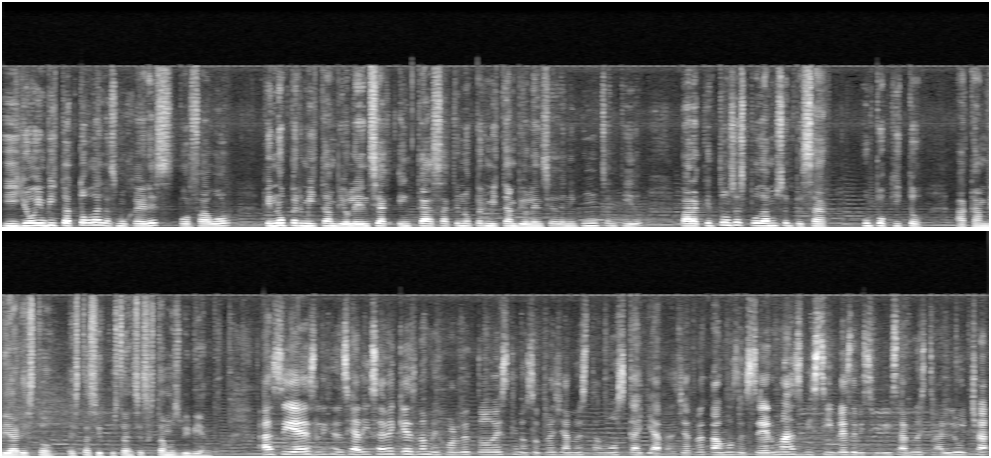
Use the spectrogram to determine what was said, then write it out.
Y yo invito a todas las mujeres, por favor, que no permitan violencia en casa, que no permitan violencia de ningún sentido, para que entonces podamos empezar un poquito a cambiar esto, estas circunstancias que estamos viviendo. Así es, licenciada, y sabe que es lo mejor de todo, es que nosotras ya no estamos calladas, ya tratamos de ser más visibles, de visibilizar nuestra lucha,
